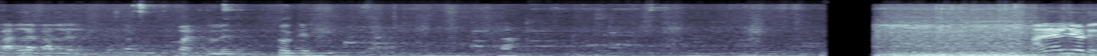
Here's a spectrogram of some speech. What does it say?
పర్లేదు పర్లేదు పట్టుకోలేదు ఓకే అనిల్ చూడు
